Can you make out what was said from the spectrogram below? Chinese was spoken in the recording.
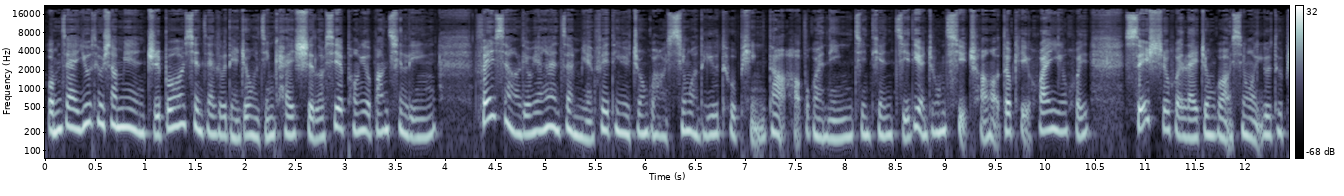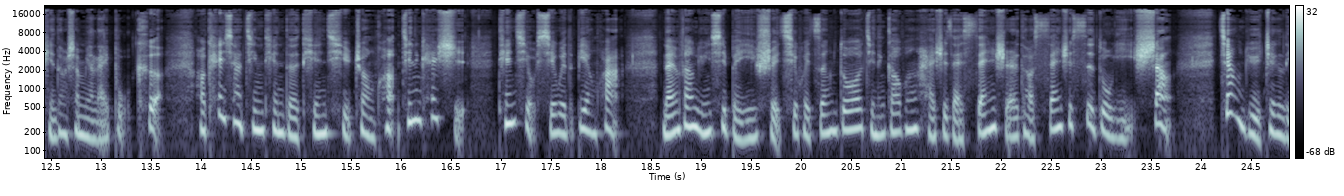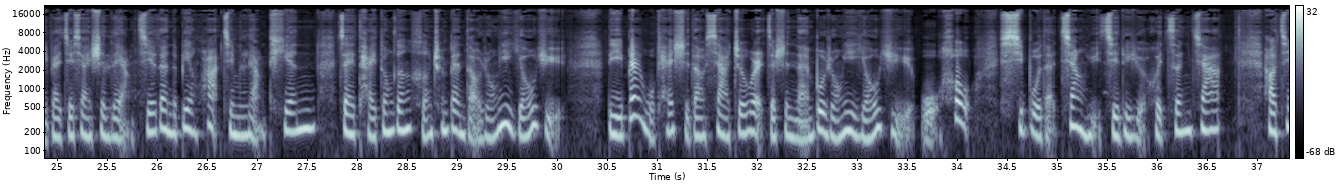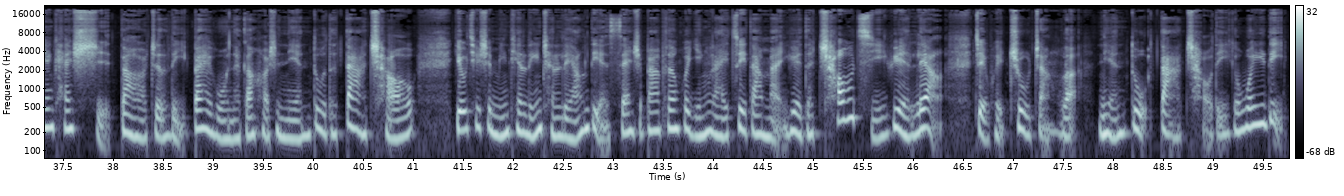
我们在 YouTube 上面直播，现在六点钟已经开始了。谢谢朋友帮庆玲分享、留言、按赞、免费订阅中广新闻的 YouTube 频道。好，不管您今天几点钟起床哦，都可以欢迎回，随时回来中广新闻 YouTube 频道上面来补课。好，看一下今天的天气状况。今天开始天气有些微的变化，南方云系北移，水汽会增多。今天高温还是在三十二到三十四度以上。降雨这个礼拜接下来是两阶段的变化，今明两天在台东跟恒春半岛容易有雨，礼拜五开始到下周二则是南部容易有雨，午后西部的降雨几率也会增加。好，今天开始到这礼拜五呢，刚好是年度的大潮，尤其是明天凌晨两点三十八分会迎来最大满月的超级月亮，这会助长了年度大潮的一个威力。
